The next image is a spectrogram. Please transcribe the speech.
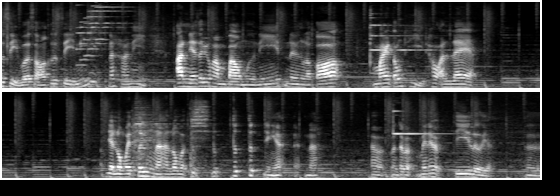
คือสีเบอร์ 2 คือสีนี้นะคะนี่ อันเนี้ยจะมีความเบามือนิดนึงแล้วก็ ไม่ต้องถี่เท่าอันแรก อย่าลงไปตึ้งนะลงแบบตึ๊ดตึ๊ดตึ๊ดตึ๊ดอย่างเงี้ยนะมันจะแบบไม่ได้แบบจี้เลยอะ เออ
